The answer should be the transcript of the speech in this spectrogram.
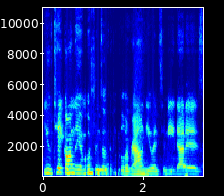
you take on the emotions of the people around you, and to me, that is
